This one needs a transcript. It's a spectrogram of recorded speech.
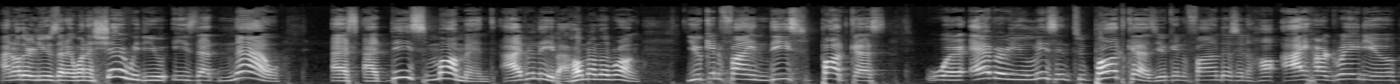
another news that I want to share with you is that now as at this moment, I believe, I hope I'm not wrong, you can find this podcast wherever you listen to podcasts. You can find us in iHeartRadio,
